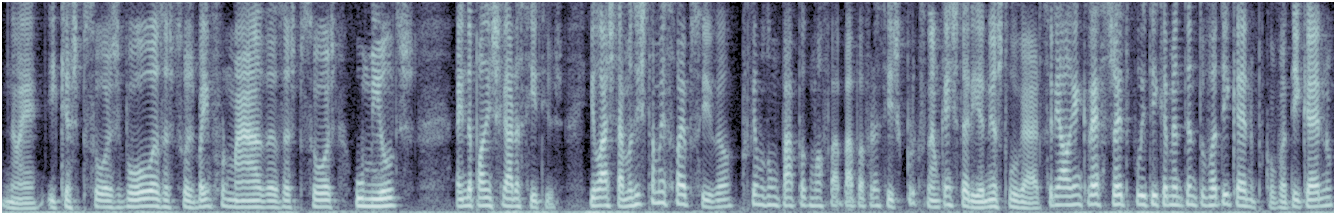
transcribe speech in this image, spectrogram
não é? E que as pessoas boas, as pessoas bem formadas, as pessoas humildes ainda podem chegar a sítios. E lá está, mas isto também só é possível porque temos um Papa como o Papa Francisco, porque senão quem estaria neste lugar seria alguém que desse jeito politicamente dentro do Vaticano, porque o Vaticano,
